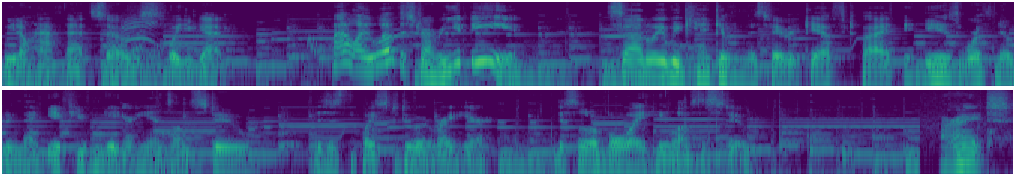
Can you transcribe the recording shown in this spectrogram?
we don't have that, so this is what you get. Wow, I love the strawberry, yippee! Sadly, we can't give him his favorite gift, but it is worth noting that if you can get your hands on stew, this is the place to do it right here. This little boy, he loves the stew. Alright,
